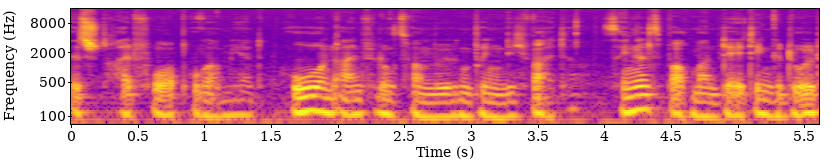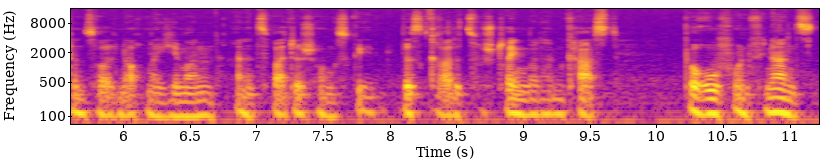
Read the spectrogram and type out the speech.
ist Streit vorprogrammiert. Ruhe und Einfühlungsvermögen bringen dich weiter. Singles brauchen beim Dating Geduld und sollten auch mal jemandem eine zweite Chance geben. Du bist gerade zu streng bei deinem Cast. Beruf und Finanzen.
